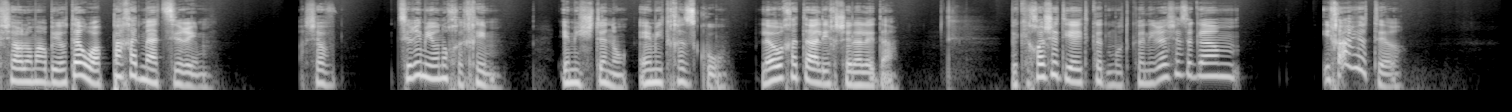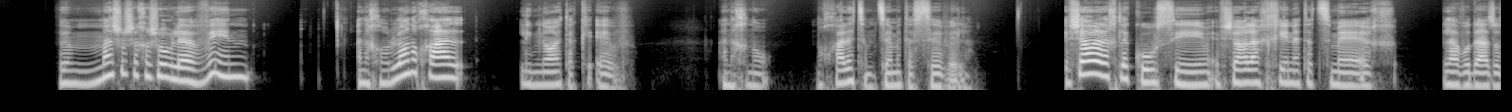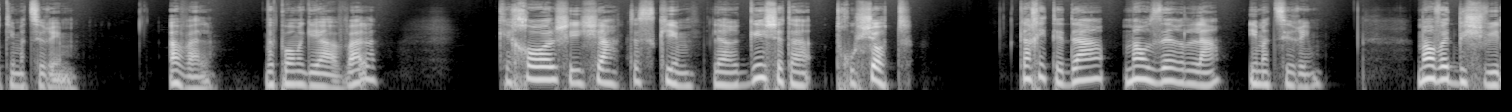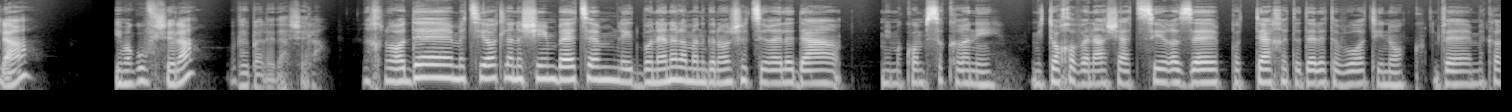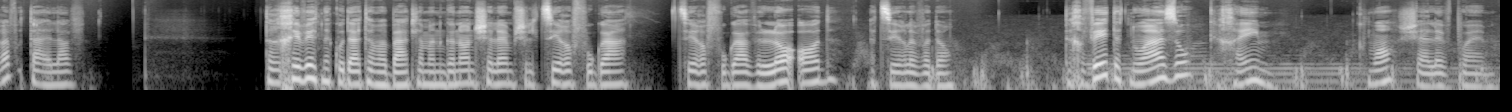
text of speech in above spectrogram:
אפשר לומר ביותר, הוא הפחד מהצירים. עכשיו, צירים יהיו נוכחים, הם ישתנו, הם יתחזקו, לאורך התהליך של הלידה. וככל שתהיה התקדמות, כנראה שזה גם יכאב יותר. ומשהו שחשוב להבין, אנחנו לא נוכל למנוע את הכאב. אנחנו נוכל לצמצם את הסבל. אפשר ללכת לקורסים, אפשר להכין את עצמך לעבודה הזאת עם הצירים. אבל, ופה מגיע האבל, ככל שאישה תסכים להרגיש את התחושות, כך היא תדע מה עוזר לה עם הצירים, מה עובד בשבילה, עם הגוף שלה ובלידה שלה. אנחנו עוד uh, מציעות לנשים בעצם להתבונן על המנגנון של צירי לידה ממקום סקרני, מתוך הבנה שהציר הזה פותח את הדלת עבור התינוק ומקרב אותה אליו. תרחיבי את נקודת המבט למנגנון שלם של ציר הפוגה, ציר הפוגה ולא עוד הציר לבדו. תחווי את התנועה הזו כחיים, כמו שהלב פועם.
